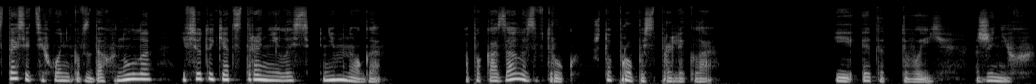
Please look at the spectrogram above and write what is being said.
Стася тихонько вздохнула и все таки отстранилась немного. А показалось вдруг, что пропасть пролегла. И этот твой жених.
